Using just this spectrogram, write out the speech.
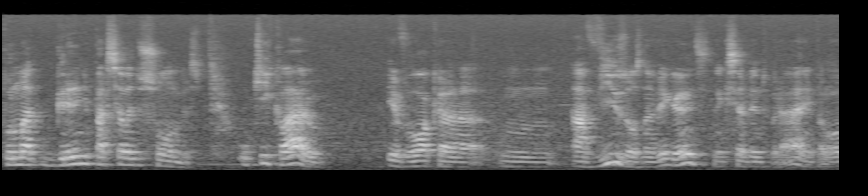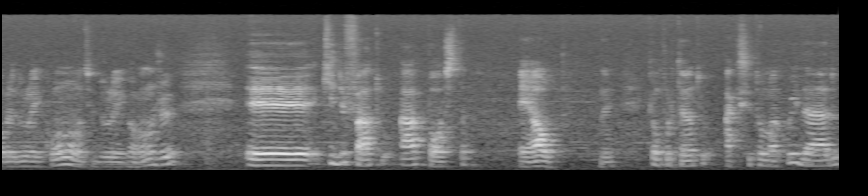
por uma grande parcela de sombras. O que, claro, evoca um aviso aos navegantes né, que se aventurarem pela obra do Leconte, do Legrange, é, que de fato a aposta é alta. Né? Então, portanto, há que se tomar cuidado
